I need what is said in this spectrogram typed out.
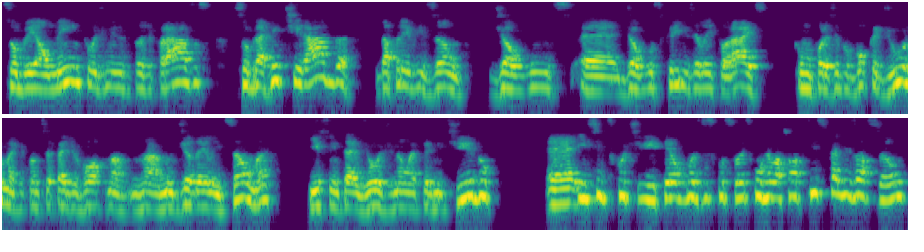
sobre aumento ou diminuição de prazos, sobre a retirada da previsão de alguns, é, de alguns crimes eleitorais, como, por exemplo, boca de urna, que é quando você pede voto na, na, no dia da eleição, né? isso, em tese, hoje não é permitido. É, e se e tem algumas discussões com relação à fiscalização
